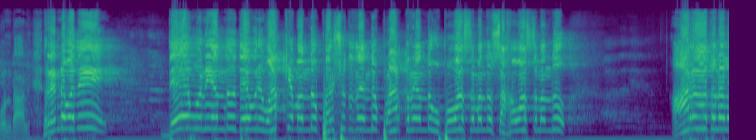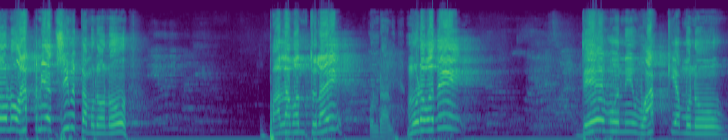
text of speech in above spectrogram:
ఉండాలి. రెండవది దేవుని యందు దేవుని వాక్యమందు పరిశుద్ధత ఎందు ప్రార్థన యందు ఉపవాసమందు సహవాసమందు ఆరాధనలోను ఆత్మీయ జీవితంలోను బలవంతులై ఉండాలి. మూడవది దేవుని వాక్యమును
